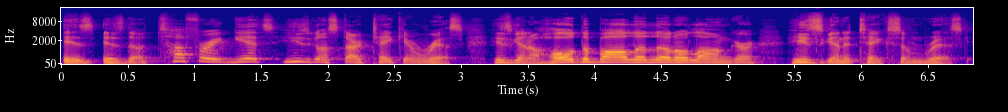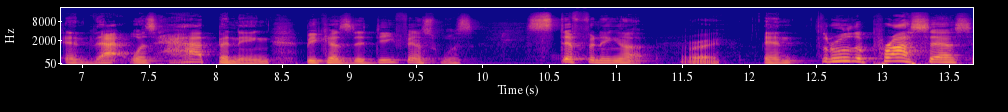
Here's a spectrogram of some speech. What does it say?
is is the tougher it gets, he's gonna start taking risks. He's gonna hold the ball a little longer. He's gonna take some risk, and that was happening because the defense was stiffening up. Right. And through the process,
